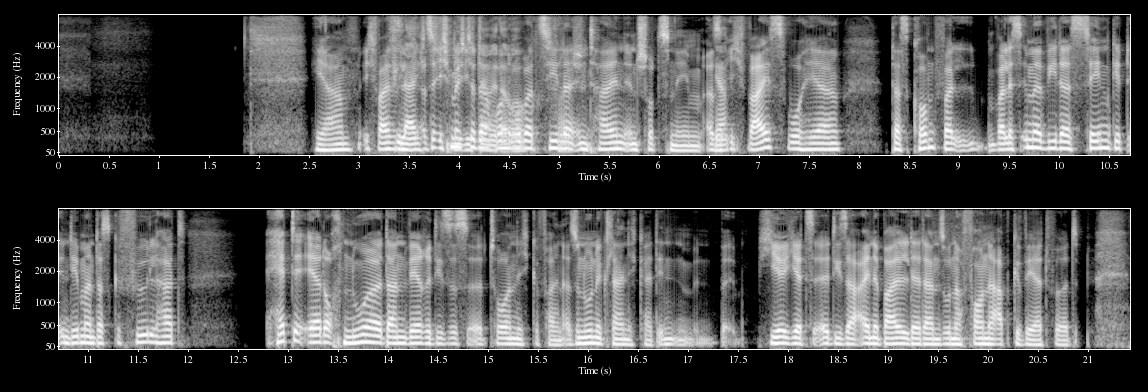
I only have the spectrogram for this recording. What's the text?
Ja, ich weiß Vielleicht nicht. Also ich möchte da Ron Robert Zieler in Teilen in Schutz nehmen. Also ja. ich weiß, woher das kommt, weil, weil es immer wieder Szenen gibt, in denen man das Gefühl hat, hätte er doch nur, dann wäre dieses äh, Tor nicht gefallen. Also nur eine Kleinigkeit. In, hier jetzt äh, dieser eine Ball, der dann so nach vorne abgewehrt wird.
